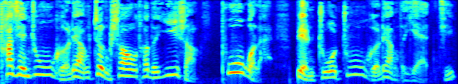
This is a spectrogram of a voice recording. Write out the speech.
他见诸葛亮正烧他的衣裳，扑过来便捉诸葛亮的眼睛。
